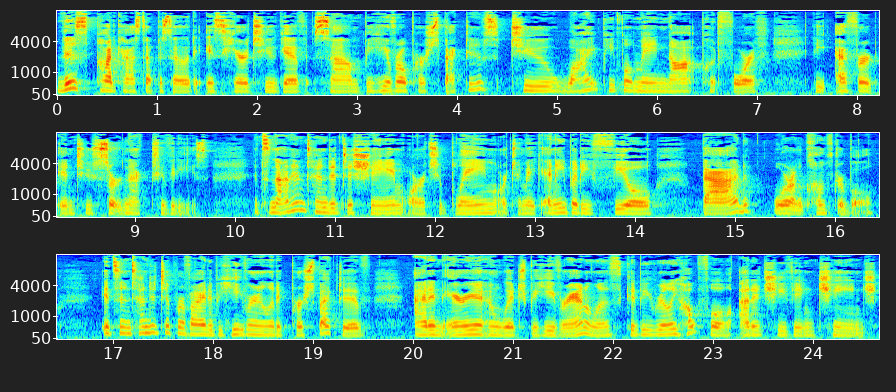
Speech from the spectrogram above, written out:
This podcast episode is here to give some behavioral perspectives to why people may not put forth the effort into certain activities. It's not intended to shame or to blame or to make anybody feel bad or uncomfortable. It's intended to provide a behavior analytic perspective at an area in which behavior analysts could be really helpful at achieving change.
